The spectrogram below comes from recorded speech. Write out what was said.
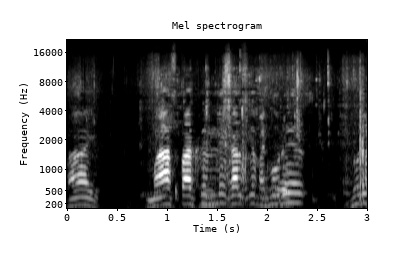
ভাই মাছ পার করলে কালকে ভোরে। ভোরে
